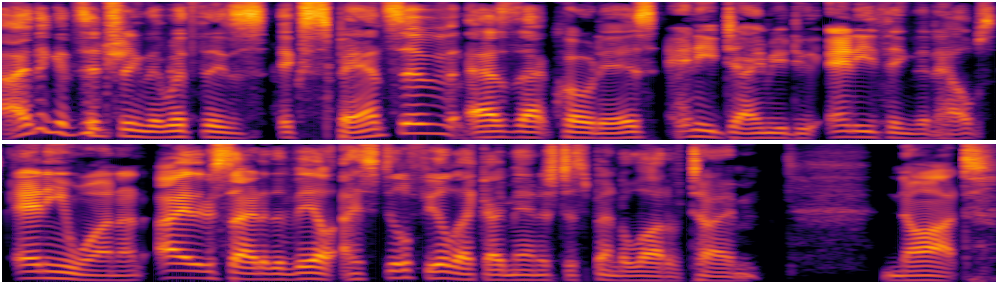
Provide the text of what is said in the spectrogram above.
I think it's interesting that with as expansive as that quote is, anytime you do anything that helps anyone on either side of the veil, I still feel like I managed to spend a lot of time not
